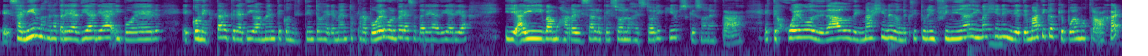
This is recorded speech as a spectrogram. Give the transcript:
eh, salirnos de la tarea diaria y poder eh, conectar creativamente con distintos elementos para poder volver a esa tarea diaria. Y ahí vamos a revisar lo que son los Story Cubes, que son esta, este juego de dados, de imágenes, donde existe una infinidad de imágenes y de temáticas que podemos trabajar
